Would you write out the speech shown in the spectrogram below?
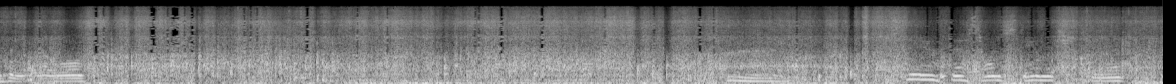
many levels. See if this one's damaged too.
